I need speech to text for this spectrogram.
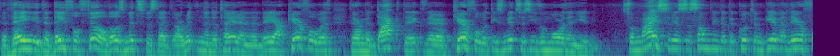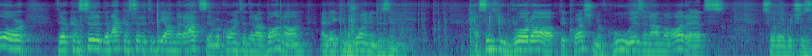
that they that they fulfill those mitzvahs that are written in the Torah and that they are careful with they're medaktik they're careful with these mitzvahs even more than Yidden. So Maisris is something that the kutim give and therefore they're considered they're not considered to be amaratzim according to the Rabbanon and they can join in the Zimun now since we brought up the question of who is an Amaretz so that which is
